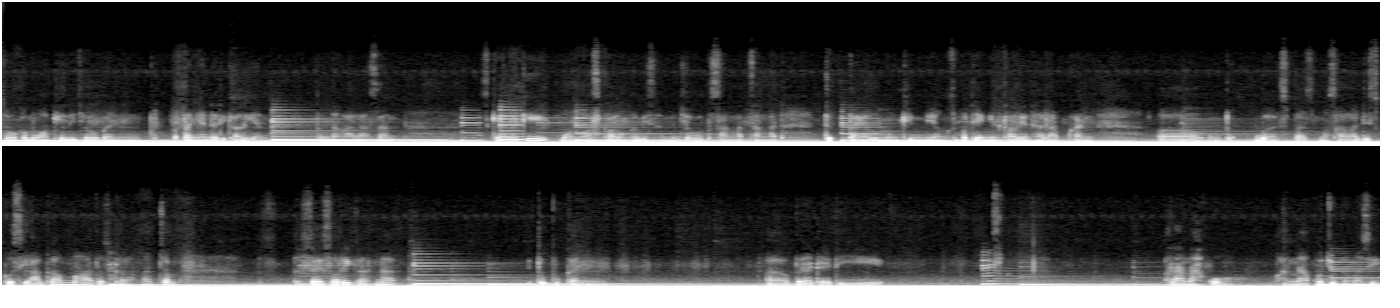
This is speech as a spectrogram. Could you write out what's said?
semoga mewakili jawaban pertanyaan dari kalian tentang alasan. Sekali lagi mohon maaf kalau nggak bisa menjawab sangat-sangat detail mungkin yang seperti yang ingin kalian harapkan uh, untuk bahas-bahas masalah diskusi agama atau segala macam. Saya sorry karena itu bukan uh, berada di ranahku. Karena aku juga masih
